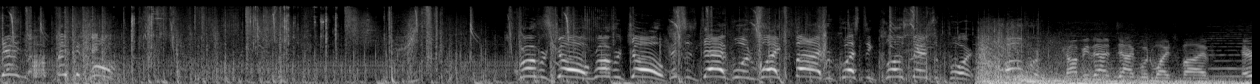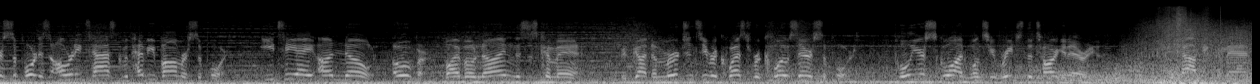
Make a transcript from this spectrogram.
Daniel, make the call! Rover Joe! Rover Joe! This is Dagwood, White 5, requesting close air support. Over! Copy that, Dagwood White 5. Air support is already tasked with heavy bomber support. ETA unknown. Over. 509, this is command. We've got an emergency request for close air support. Pull your squad once you've reached the target area. Copy, Command.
